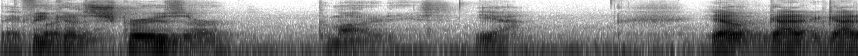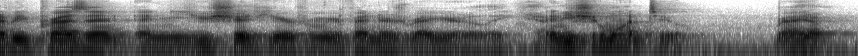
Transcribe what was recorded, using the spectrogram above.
They flipped. Because screws are commodities. Yeah. Know, got got to be present, and you should hear from your vendors regularly, yep. and you should want to, right? Yep.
